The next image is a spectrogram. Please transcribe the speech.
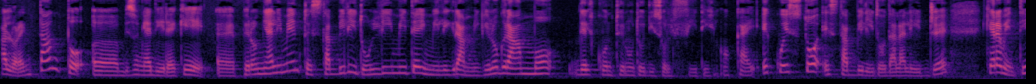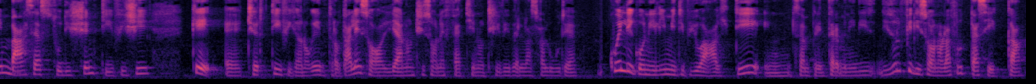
Allora, intanto eh, bisogna dire che eh, per ogni alimento è stabilito un limite in milligrammi chilogrammo del contenuto di solfiti, ok? E questo è stabilito dalla legge, chiaramente in base a studi scientifici che eh, certificano che entro tale soglia non ci sono effetti nocivi per la salute. Quelli con i limiti più alti, in, sempre in termini di, di, solfiti, sono la frutta secca,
